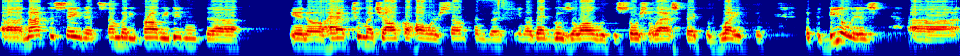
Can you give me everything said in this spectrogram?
Uh, not to say that somebody probably didn't, uh, you know, have too much alcohol or something, but, you know, that goes along with the social aspect of life. But, but the deal is, uh,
